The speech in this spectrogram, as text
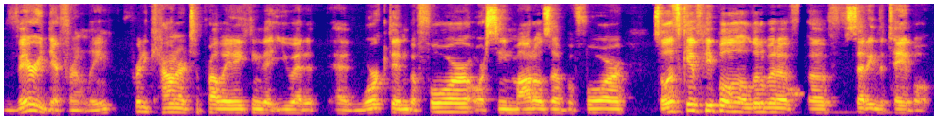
very differently, pretty counter to probably anything that you had had worked in before or seen models of before. So let's give people a little bit of, of setting the table.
